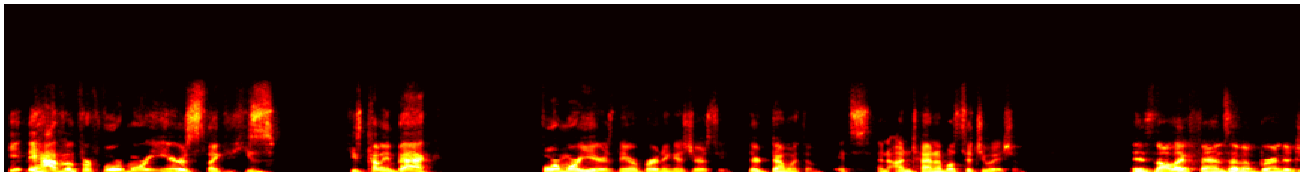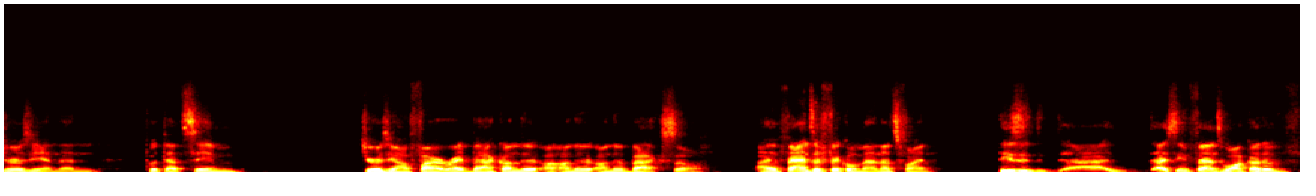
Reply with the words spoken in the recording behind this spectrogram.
He, they have him for four more years. Like he's he's coming back. Four more years. They were burning his jersey. They're done with him. It's an untenable situation. It's not like fans haven't burned a jersey and then put that same jersey on fire right back on their on their on their back. So I fans are fickle, man. That's fine. These uh, I've seen fans walk out of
